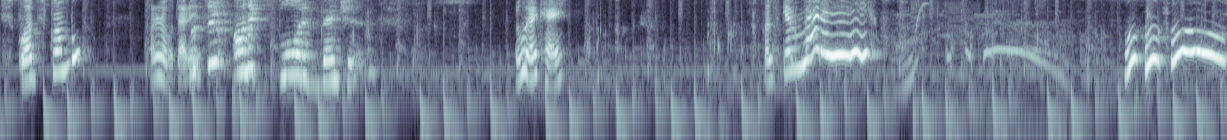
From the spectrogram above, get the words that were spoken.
Squad Scrumble? I don't know what that Let's is. do unexplored adventures. Oh, okay. Let's get ready! Woo-hoo-hoo!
